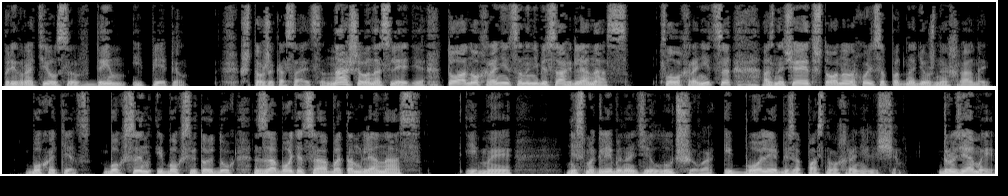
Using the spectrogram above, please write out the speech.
превратился в дым и пепел. Что же касается нашего наследия, то оно хранится на небесах для нас. Слово «хранится» означает, что оно находится под надежной охраной. Бог Отец, Бог Сын и Бог Святой Дух заботятся об этом для нас. И мы не смогли бы найти лучшего и более безопасного хранилища. Друзья мои,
